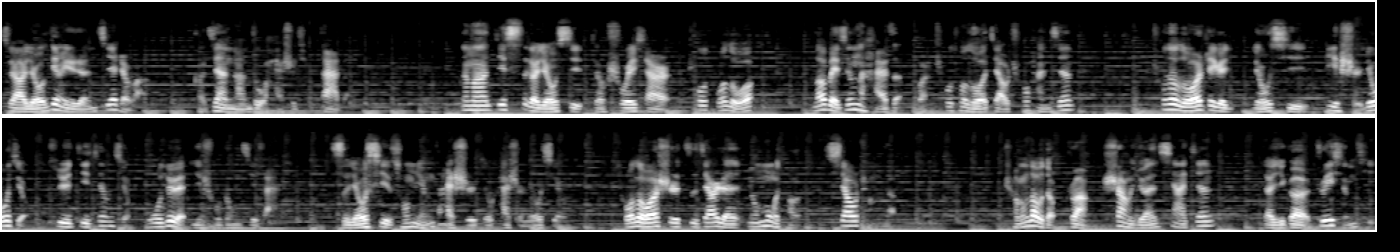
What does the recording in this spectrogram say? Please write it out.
就要由另一人接着玩。可见难度还是挺大的。那么第四个游戏就说一下抽陀螺。老北京的孩子管抽陀螺叫抽汉奸。抽陀螺这个游戏历史悠久，据《地经九物略》一书中记载。此游戏从明代时就开始流行。陀螺是自家人用木头削成，呈漏斗状，上圆下尖的一个锥形体，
